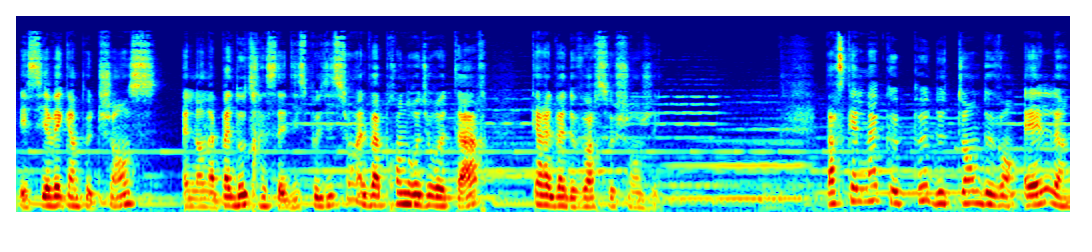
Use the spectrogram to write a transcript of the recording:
Et si avec un peu de chance, elle n'en a pas d'autre à sa disposition, elle va prendre du retard car elle va devoir se changer. Parce qu'elle n'a que peu de temps devant elle,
